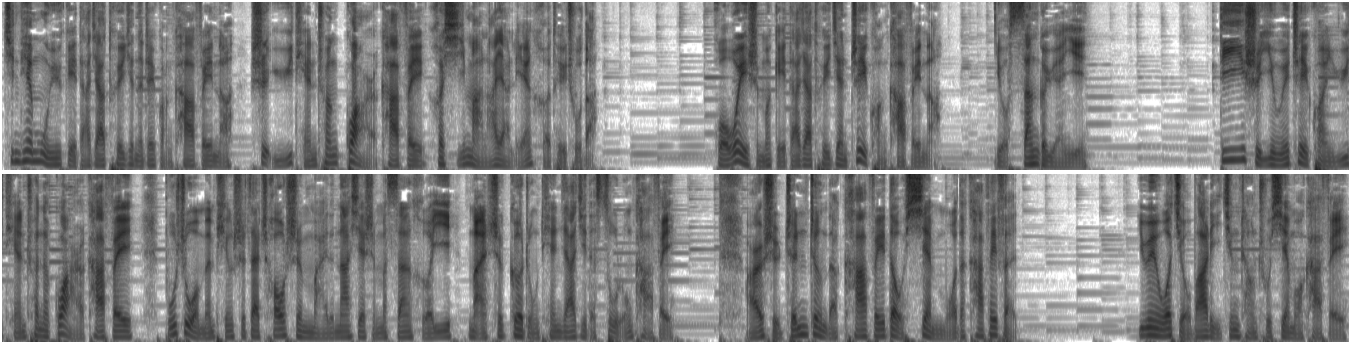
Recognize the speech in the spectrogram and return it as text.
今天木鱼给大家推荐的这款咖啡呢，是于田川挂耳咖啡和喜马拉雅联合推出的。我为什么给大家推荐这款咖啡呢？有三个原因。第一，是因为这款于田川的挂耳咖啡不是我们平时在超市买的那些什么三合一、满是各种添加剂的速溶咖啡，而是真正的咖啡豆现磨的咖啡粉。因为我酒吧里经常出现磨咖啡，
